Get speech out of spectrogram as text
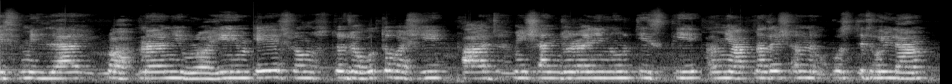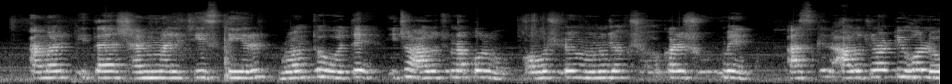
বিসমিল্লাহ রহমান রহিম। এ সমস্ত জগতবাসী আজ আমি সঞ্জরানী নূর কিস্তি। আমি আপনাদের সামনে উপস্থিত হইলাম। আমার পিতা শামীম আলী চিস্তির গ্রন্থ হতে কিছু আলোচনা করব। অবশ্যই মনোযোগ সহকারে শুনবেন। আজকের আলোচনাটি হলো,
